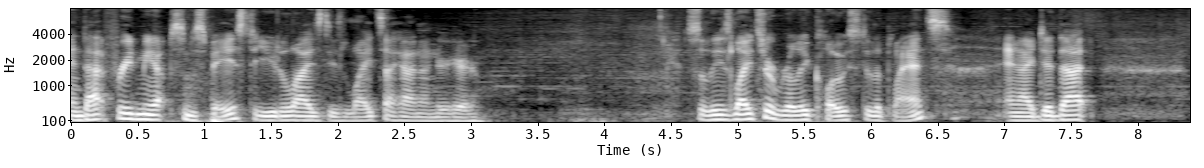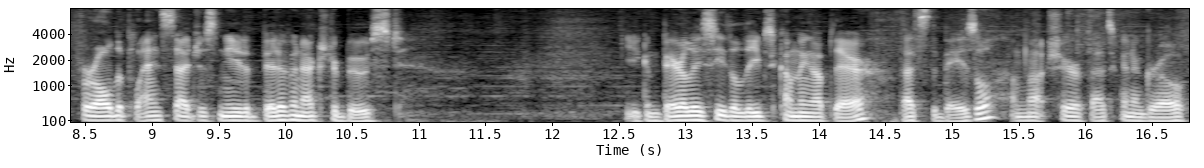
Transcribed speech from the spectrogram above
and that freed me up some space to utilize these lights I had under here. So these lights are really close to the plants, and I did that for all the plants that just need a bit of an extra boost. You can barely see the leaves coming up there. That's the basil. I'm not sure if that's gonna grow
